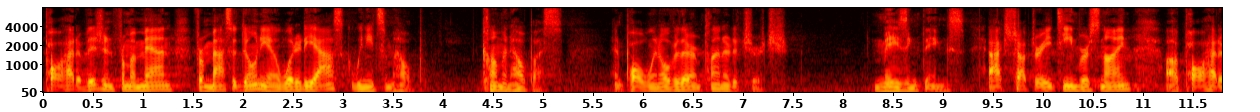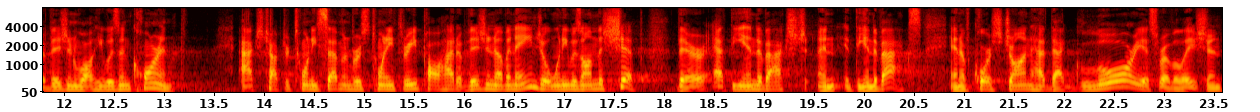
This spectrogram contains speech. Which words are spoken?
Paul had a vision from a man from Macedonia. What did he ask? We need some help. Come and help us. And Paul went over there and planted a church. Amazing things. Acts chapter 18, verse 9, uh, Paul had a vision while he was in Corinth. Acts chapter 27, verse 23, Paul had a vision of an angel when he was on the ship there at the end of Acts. And at the end of Acts, and of course, John had that glorious revelation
